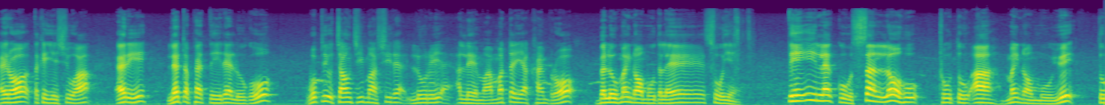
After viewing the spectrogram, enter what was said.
အဲ့တော့တခင်ယေရှုကအဲ့ဒီလက်တစ်ဖက်သေးတဲ့လူကိုဝတ်ပြုတ်ကြောင်းကြီးမှရှိတဲ့လူတွေရဲ့အလယ်မှာမတ်တရခိုင်းပြီးတော့ဘယ်လိုမိတ်တော်မူတယ်လဲဆိုရင်တင်ဤလက်ကိုစန့်လော့ဟုထိုသူအားမိတ်တော်မူ၍သူ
